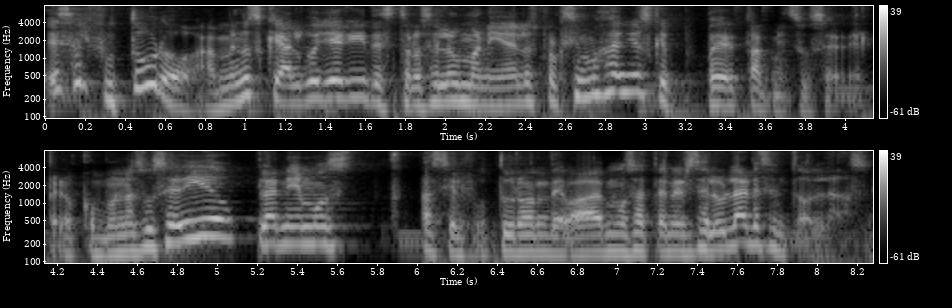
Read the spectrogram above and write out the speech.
es el futuro, a menos que algo llegue y destroce la humanidad en los próximos años, que puede también suceder. Pero como no ha sucedido, planeemos hacia el futuro donde vamos a tener celulares en todos lados.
